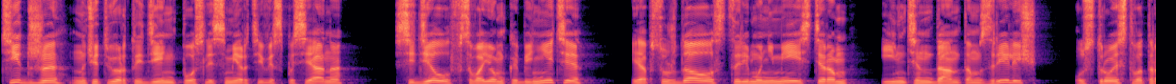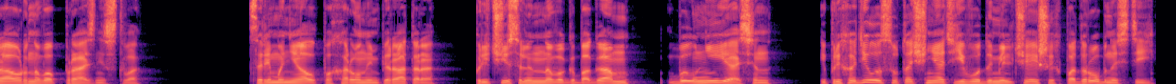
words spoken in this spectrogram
Тит же на четвертый день после смерти Веспасиана сидел в своем кабинете и обсуждал с церемонимейстером и интендантом зрелищ устройство траурного празднества – Церемониал похорон императора, причисленного к богам, был неясен, и приходилось уточнять его до мельчайших подробностей,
